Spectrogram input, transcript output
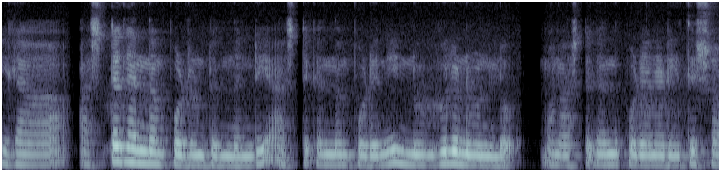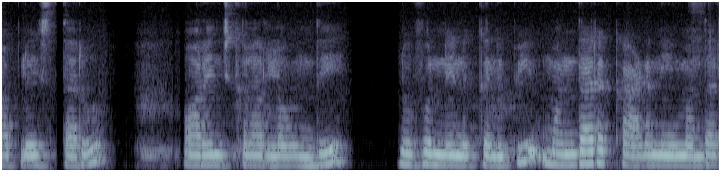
ఇలా అష్టగంధం పొడి ఉంటుందండి. అష్టగంధం పొడిని నువ్వుల నూనెలో మన అష్టగంధం పొడి అని అడిగితే షాప్లో ఇస్తారు. ఆరెంజ్ కలర్లో ఉంది. నువ్వులు నేను కలిపి మందార కాడని మందార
